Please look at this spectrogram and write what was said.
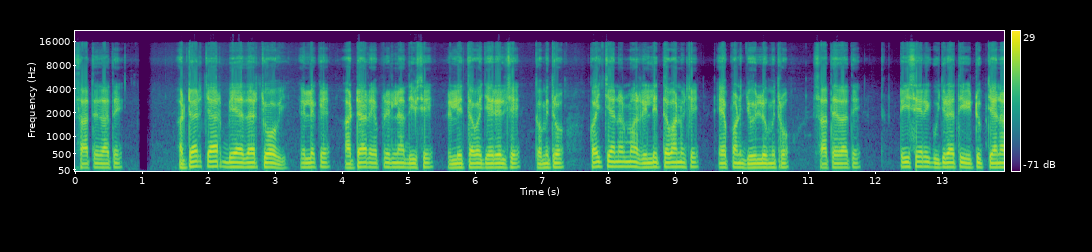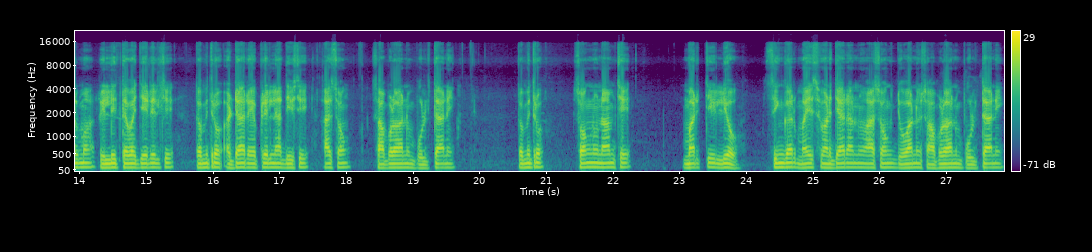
સાથે સાથે અઢાર ચાર બે હજાર ચોવીસ એટલે કે અઢાર એપ્રિલના દિવસે રિલીઝ થવા જઈ રહેલ છે તો મિત્રો, કઈ ચેનલમાં રિલીઝ થવાનું છે એ પણ જોઈ લો મિત્રો. સાથે સાથે ટી શેરી ગુજરાતી યુટ્યુબ ચેનલમાં રિલીઝ થવા જઈ રહેલ છે. તો મિત્રો, અઢાર એપ્રિલના દિવસે આ સોંગ સાંભળવાનું ભૂલતા નહીં. તો મિત્રો સોંગનું નામ છે મરચી લ્યો. સિંગર મહેશ વણઝારાનું આ સોંગ જોવાનું સાંભળવાનું ભૂલતા નહીં.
